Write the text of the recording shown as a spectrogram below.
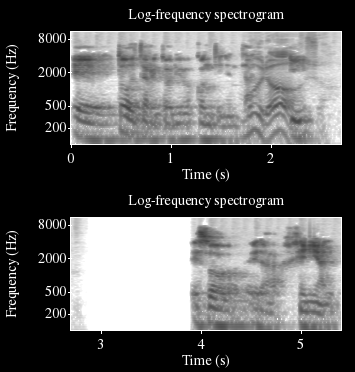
eh, todo el territorio continental. Muy grosso. Eso era genial,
